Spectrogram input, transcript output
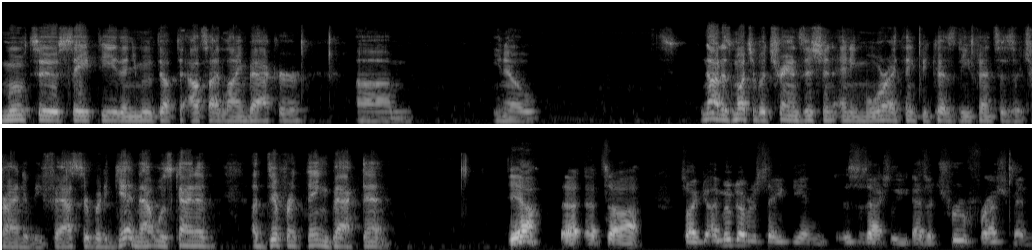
moved to safety, then you moved up to outside linebacker. Um, you know, not as much of a transition anymore, I think, because defenses are trying to be faster. But again, that was kind of a different thing back then. Yeah, that, that's uh. So I, I moved over to safety, and this is actually as a true freshman.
